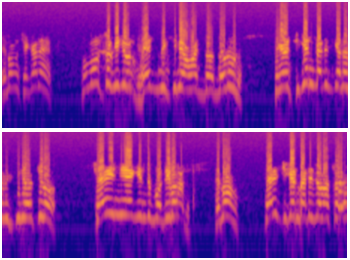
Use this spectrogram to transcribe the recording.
এবং সেখানে সমস্ত কিছু ভেজ বিক্রি হওয়ার দরুন, সেখানে চিকেন প্যাটিস কেন বিক্রি হচ্ছিল? সেই নিয়ে কিন্তু প্রতিবাদ এবং সেই চিকেন প্যাটিস অনুষ্ঠানে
